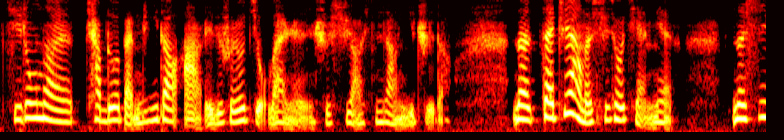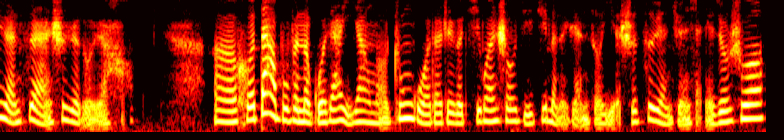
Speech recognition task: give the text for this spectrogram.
其中呢，差不多百分之一到二，也就是说有九万人是需要心脏移植的。那在这样的需求前面，那心源自然是越多越好。呃，和大部分的国家一样呢，中国的这个器官收集基本的原则也是自愿捐献，也就是说，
